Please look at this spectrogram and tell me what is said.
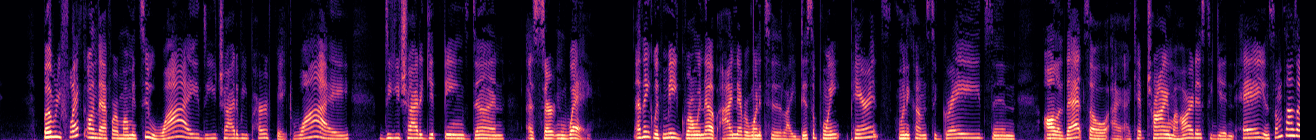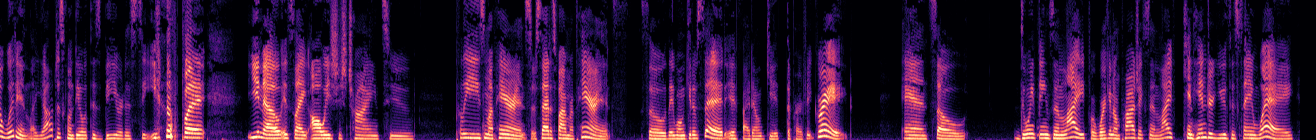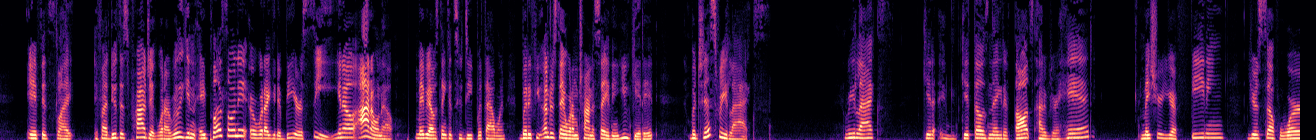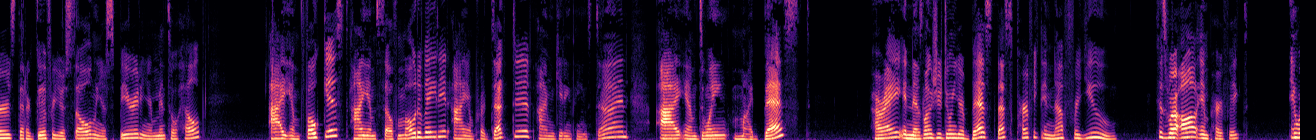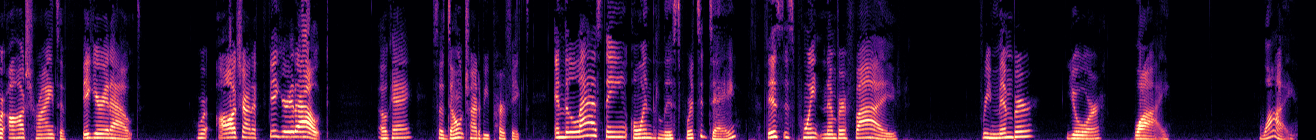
But reflect on that for a moment too. Why do you try to be perfect? Why do you try to get things done a certain way? I think with me growing up, I never wanted to like disappoint parents when it comes to grades and all of that. So I, I, kept trying my hardest to get an A, and sometimes I wouldn't. Like, y'all just gonna deal with this B or this C. but, you know, it's like always just trying to please my parents or satisfy my parents so they won't get upset if I don't get the perfect grade. And so doing things in life or working on projects in life can hinder you the same way if it's like if I do this project, would I really get an A plus on it or would I get a B or C? You know, I don't know. Maybe I was thinking too deep with that one. But if you understand what I'm trying to say, then you get it. But just relax. Relax. Get get those negative thoughts out of your head. Make sure you're feeding yourself words that are good for your soul and your spirit and your mental health. I am focused. I am self motivated. I am productive. I'm getting things done. I am doing my best. All right. And as long as you're doing your best, that's perfect enough for you. Because we're all imperfect and we're all trying to figure it out. We're all trying to figure it out. Okay. So don't try to be perfect. And the last thing on the list for today, this is point number five. Remember your why. Why?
